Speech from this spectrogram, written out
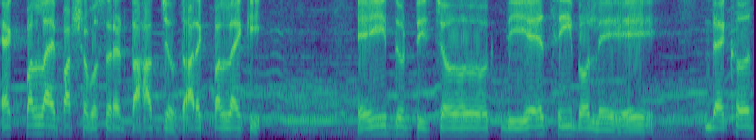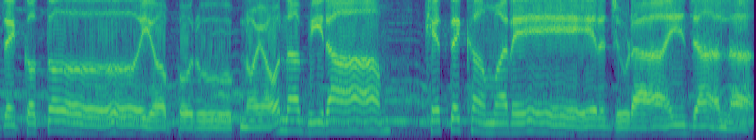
এক পাল্লায় পাঁচশো বছরের তাহাজ্জুদ, আরেক পাল্লায় কি? এই দুটি চোখ দিয়েছি বলে। দেখো যে কত অপরূপ নয়না বিরাম খেতে খামারের জুড়াই জ্বালা।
